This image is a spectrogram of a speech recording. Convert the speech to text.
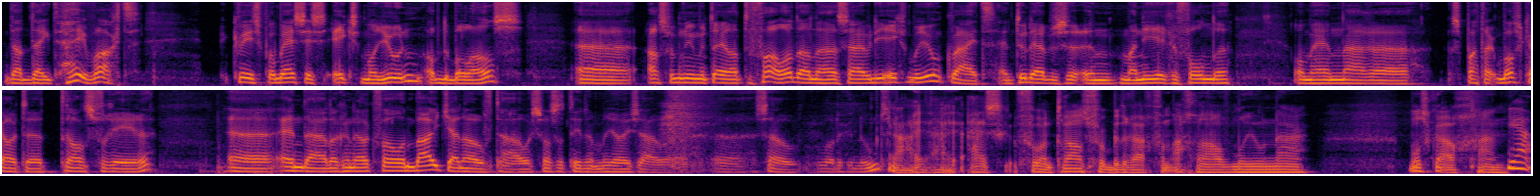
Dat denkt, hé hey, wacht, Quincy Promes is x miljoen op de balans. Eh, als we hem nu meteen laten vallen, dan eh, zijn we die x miljoen kwijt. En toen hebben ze een manier gevonden om hem naar eh Spartak Moskou te transfereren. Eh, en daar nog in elk geval een buitje aan over te houden, zoals het in het milieu zou, zou worden genoemd. Nou, hij, hij- is voor een transferbedrag van 8,5 miljoen naar Moskou gegaan. Ja.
